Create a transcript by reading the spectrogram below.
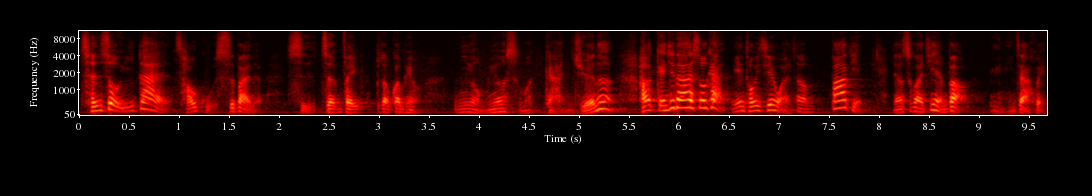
承受一代炒股失败的是珍妃。不知道观众朋友。你有没有什么感觉呢？好，感谢大家收看，明天同一时间晚上八点，杨世冠金钱报与您再会。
